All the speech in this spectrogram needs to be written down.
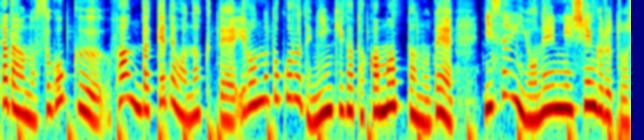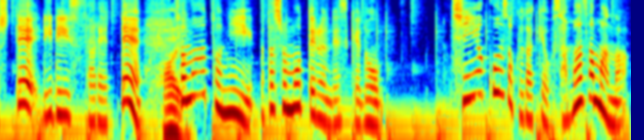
ただあのすごくファンだけではなくていろんなところで人気が高まったので2004年にシングルとしてリリースされて、はい。その後に私思ってるんですけど深夜拘束だけをさまざまな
